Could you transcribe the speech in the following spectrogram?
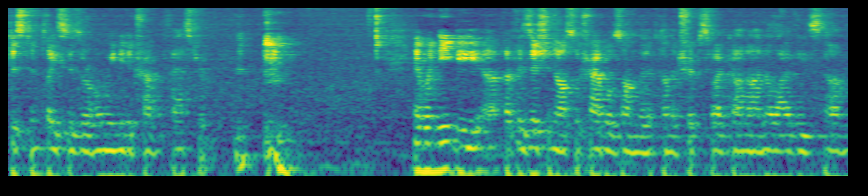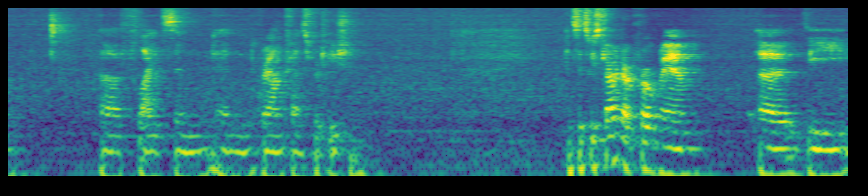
distant places or when we need to travel faster. and when need be, a, a, physician also travels on the on the trip. So I've gone on a lot of these um, uh, flights and, and ground transportation. And since we started our program, uh, the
